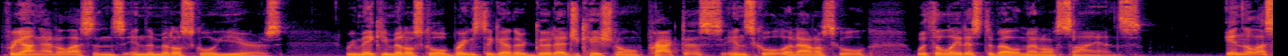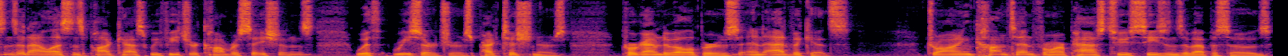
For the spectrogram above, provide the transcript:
for young adolescents in the middle school years. Remaking Middle School brings together good educational practice in school and out of school with the latest developmental science. In the Lessons in Adolescence podcast, we feature conversations with researchers, practitioners, program developers, and advocates. Drawing content from our past two seasons of episodes,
